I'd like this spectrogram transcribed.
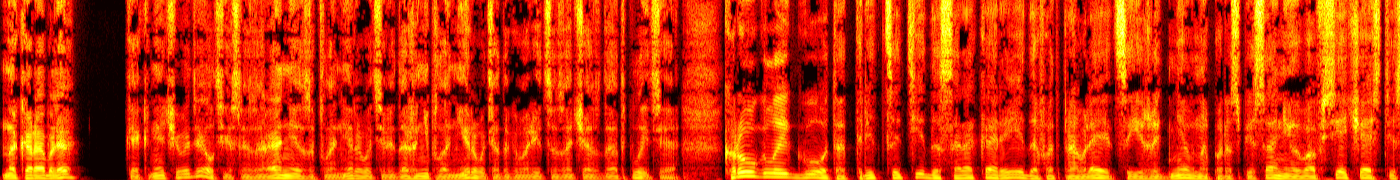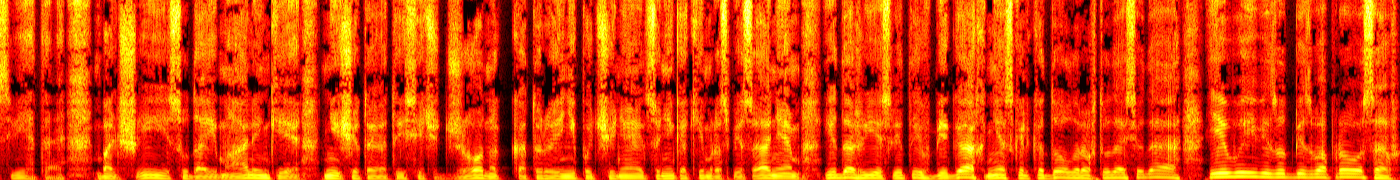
На корабле? Как нечего делать, если заранее запланировать или даже не планировать, а договориться за час до отплытия. Круглый год от 30 до 40 рейдов отправляется ежедневно по расписанию во все части света. Большие суда и маленькие, не считая тысяч джонок, которые не подчиняются никаким расписаниям, и даже если ты в бегах, несколько долларов туда-сюда, и вывезут без вопросов,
